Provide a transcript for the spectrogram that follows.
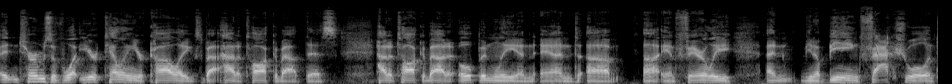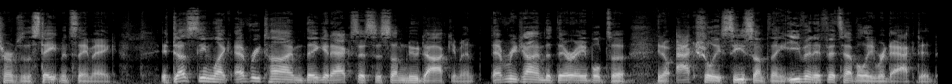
in terms of what you're telling your colleagues about how to talk about this, how to talk about it openly and and um, uh, and fairly, and you know, being factual in terms of the statements they make. It does seem like every time they get access to some new document, every time that they're able to, you know, actually see something, even if it's heavily redacted,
